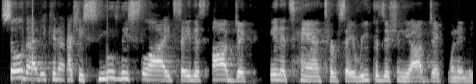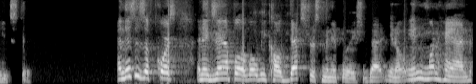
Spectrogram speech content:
so that it can actually smoothly slide, say, this object in its hand to, say, reposition the object when it needs to. And this is, of course, an example of what we call dexterous manipulation, that, you know, in one hand,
